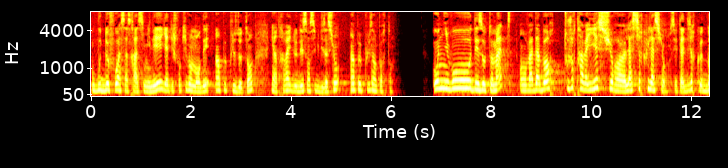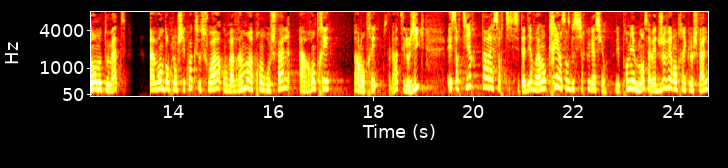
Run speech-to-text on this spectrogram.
au bout de deux fois, ça sera assimilé. Il y a des chevaux qui vont demander un peu plus de temps et un travail de désensibilisation un peu plus important. Au niveau des automates, on va d'abord toujours travailler sur euh, la circulation. C'est-à-dire que dans l'automate, avant d'enclencher quoi que ce soit, on va vraiment apprendre au cheval à rentrer par l'entrée. Voilà, c'est logique et sortir par la sortie, c'est-à-dire vraiment créer un sens de circulation. Les premiers mouvements, ça va être je vais rentrer avec le cheval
